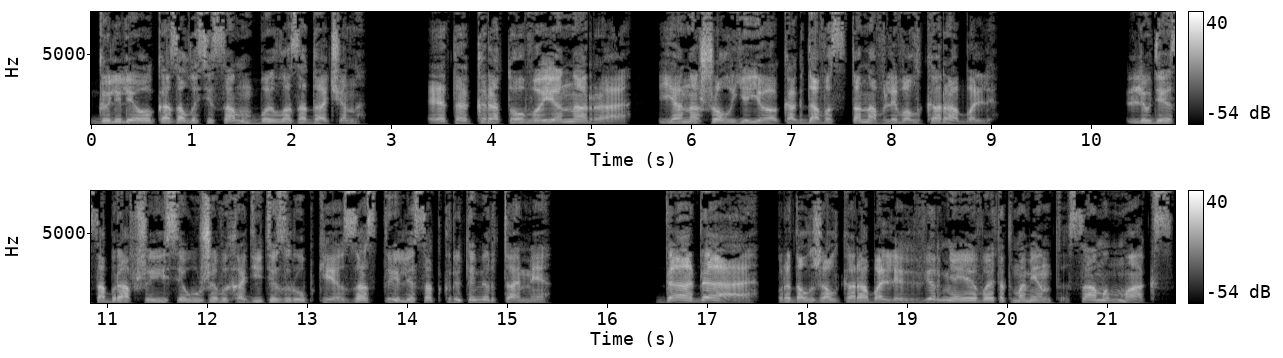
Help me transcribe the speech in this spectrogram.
Галилео, казалось, и сам был озадачен. «Это кротовая нора. Я нашел ее, когда восстанавливал корабль». Люди, собравшиеся уже выходить из рубки, застыли с открытыми ртами. «Да-да», — продолжал корабль, вернее, в этот момент сам Макс.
